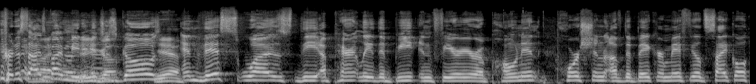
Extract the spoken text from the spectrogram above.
criticized by media. It just goes. Yeah. And this was the apparently the beat inferior opponent portion of the Baker Mayfield cycle.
